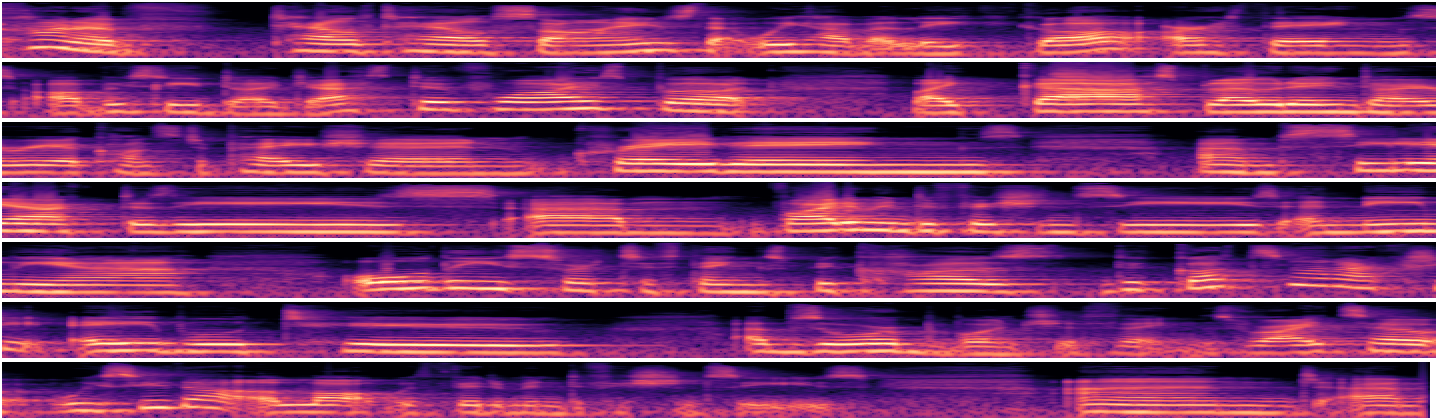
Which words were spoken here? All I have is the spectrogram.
kind of telltale signs that we have a leaky gut are things obviously digestive wise, but like gas, bloating, diarrhea, constipation, cravings, um, celiac disease, um, vitamin deficiencies, anemia, all these sorts of things because the gut's not actually able to absorb a bunch of things, right? So we see that a lot with vitamin deficiencies and um,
